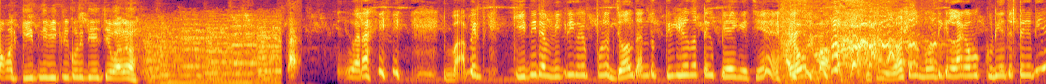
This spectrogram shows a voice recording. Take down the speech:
আমার কিডনি বিক্রি করে দিয়েছে বাড়া। বাপের কিডনিটা বিক্রি করে পুরো জল দান তো তিরিশ হাজার টাকা পেয়ে গেছি হ্যাঁ? বৌদিকে লাগাবো কুড়ি হাজার টাকা দিয়ে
